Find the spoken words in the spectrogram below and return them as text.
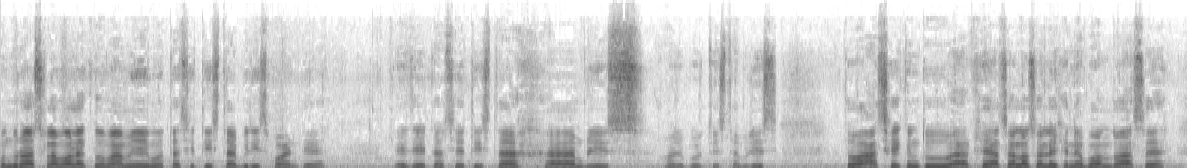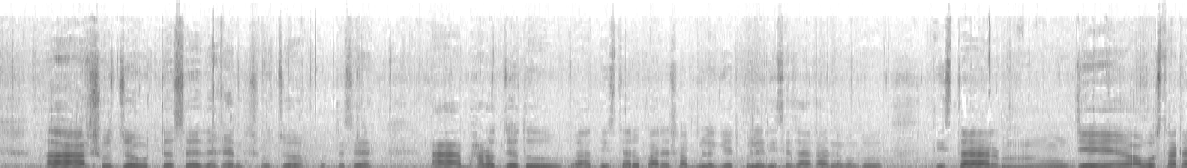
বন্ধুরা, আসসালামু আলাইকুম। আমি এই মুহূর্তে আছি তিস্তা ব্রিজ পয়েন্টে। এই যে এটা হচ্ছে তিস্তা ব্রিজ, হরিপুর তিস্তা ব্রিজ। তো আজকে কিন্তু খেয়া চলাচল এখানে বন্ধ আছে। আর সূর্য উঠতেছে, দেখেন, সূর্য উঠতেছে। ভারত যেহেতু তিস্তার ওপারে সবগুলো গেট খুলে দিয়েছে যার কারণে কিন্তু তিস্তার যে অবস্থাটা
